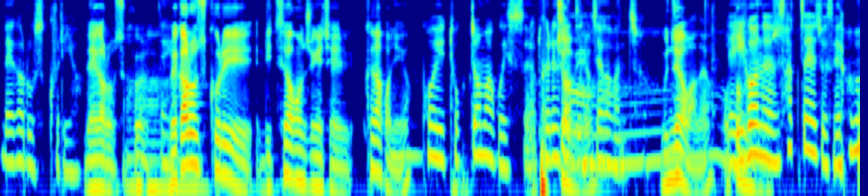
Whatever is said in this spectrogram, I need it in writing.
메가로스쿨이요. 메가로스쿨. 아. 네. 메가로스쿨이 리트 학원 중에 제일 큰 학원이에요? 거의 독점하고 있어요. 아, 그래서? 문제가 많죠. 문제가 많아요? 네, 이거는 문제가 삭제해 주세요. 왜,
